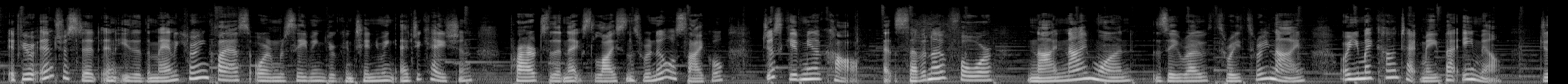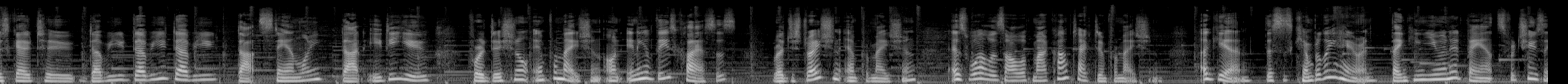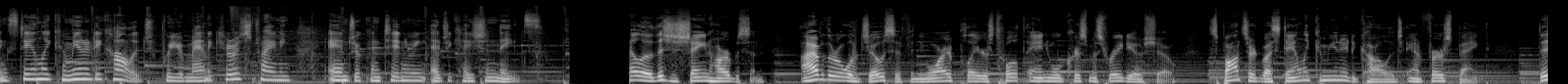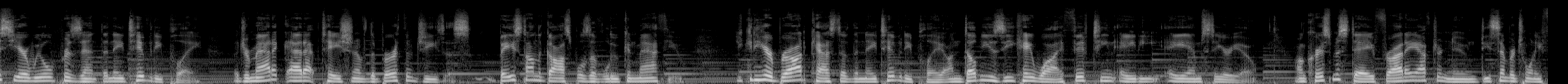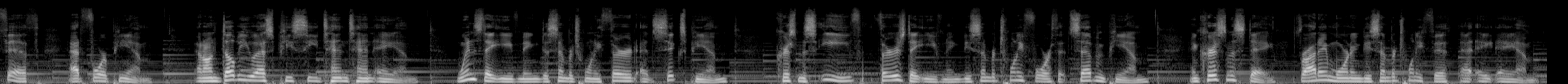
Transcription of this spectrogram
If you're interested in either the manicuring class or in receiving your continuing education prior to the next license renewal cycle, just give me a call at 704 991 0339 or you may contact me by email. Just go to www.stanly.edu for additional information on any of these classes, registration information, as well as all of my contact information. Again, this is Kimberly Heron thanking you in advance for choosing Stanly Community College for your manicurist training and your continuing education needs. Hello, this is Shane Harbison. I have the role of Joseph in the Uwharrie Players 12th Annual Christmas Radio Show, sponsored by Stanly Community College and First Bank. This year we will present the Nativity Play, a dramatic adaptation of the birth of Jesus, based on the Gospels of Luke and Matthew. You can hear broadcast of the Nativity Play on WZKY 1580 AM stereo on Christmas Day, Friday afternoon, December 25th at 4 p.m., and on WSPC 1010 AM, Wednesday evening, December 23rd at 6 p.m., Christmas Eve, Thursday evening, December 24th at 7 p.m., and Christmas Day, Friday morning, December 25th at 8 a.m.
